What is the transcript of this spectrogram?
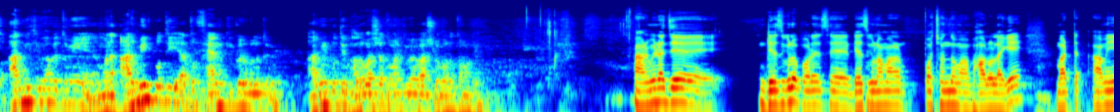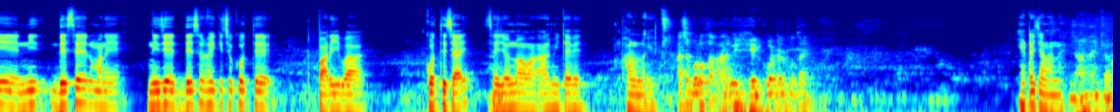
তো আর্মি কীভাবে তুমি মানে আর্মির প্রতি এত ফ্যান কি করে বলো তুমি? আর্মির প্রতি ভালোবাসা তোমার কীভাবে আসলো বলো তোমাকে আর্মিরা যে ড্রেসগুলো পরে সে ড্রেসগুলো আমার পছন্দ আমার ভালো লাগে। বাট আমি দেশের মানে নিজের দেশের হয়ে কিছু করতে পারি বা করতে চাই সেই জন্য আমার আর্মি টাইপে ভালো লাগে। আচ্ছা বলো তো আর্মির হেডকোয়ার্টার কোথায়? এটাই জানা নেই। জানা নাই কেন?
